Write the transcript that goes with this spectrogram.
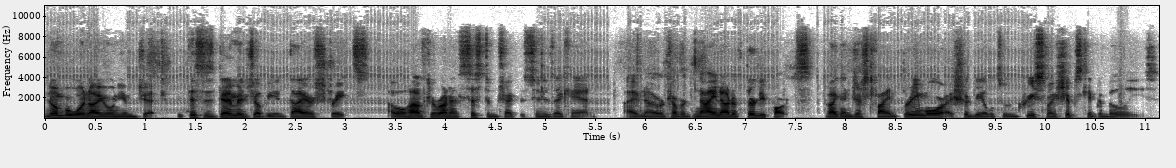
Number one Ionium jet. If this is damaged, I'll be in dire straits. I will have to run a system check as soon as I can. I have now recovered 9 out of 30 parts. If I can just find 3 more, I should be able to increase my ship's capabilities.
